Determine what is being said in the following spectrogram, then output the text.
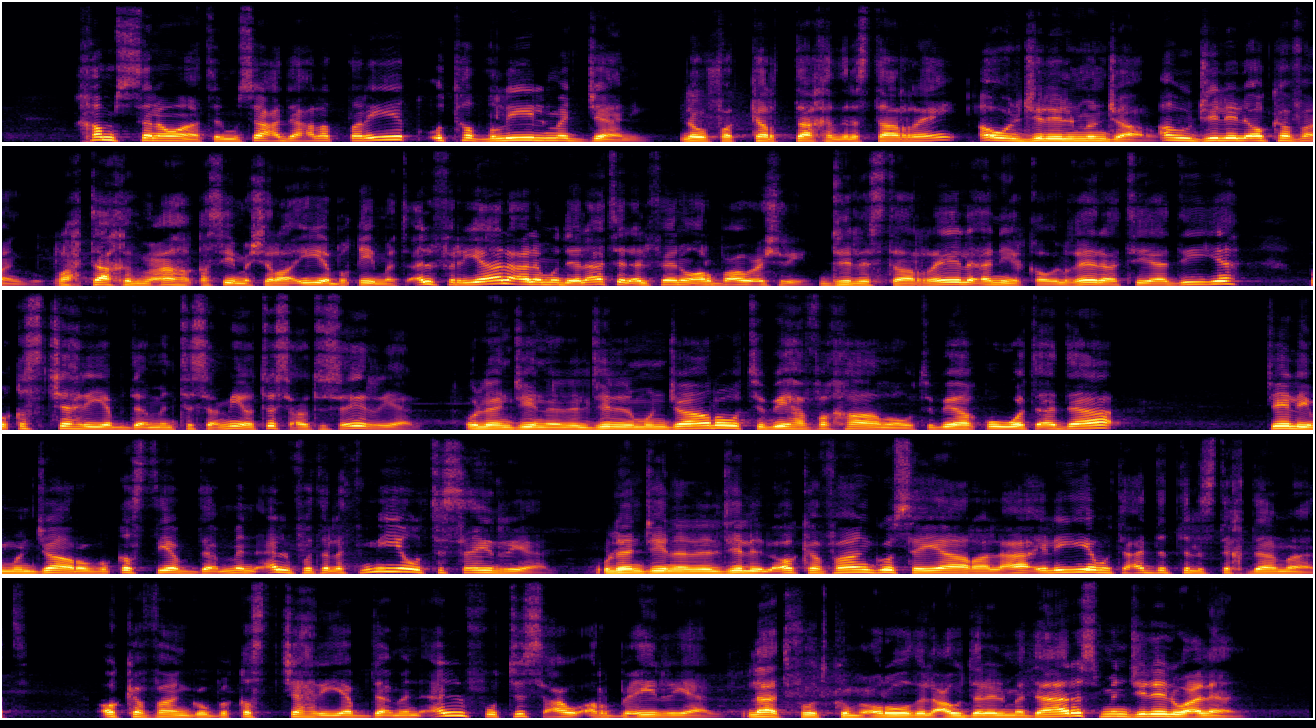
خمس سنوات المساعدة على الطريق وتظليل مجاني. لو فكرت تاخذ ال Starray أو ال Geely ال Monjaro أو Geely ال Okavango راح تاخذ معاها قسيمة شرائية بقيمة 1000 ريال على موديلات ال 2024 Geely Starray الأنيقة والغير اعتيادية بقسط شهري يبدأ من 999 ريال. ولين جينا لل Geely ال Monjaro تبيها فخامة وتبيها قوة أداء Geely Monjaro بقسط يبدأ من 1390 ريال. ولين جينا لل Geely ال Okavango سيارة العائلية متعددة الاستخدامات. Okavango بقسط شهري يبدأ من 1049 ريال. لا تفوتكم عروض العودة للمدارس من Geely الوعلان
